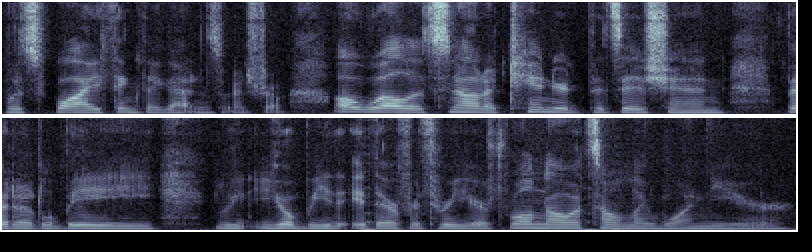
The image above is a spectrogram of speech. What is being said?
was why I think they got in so much trouble. Oh well, it's not a tenured position, but it'll be you'll be there for three years. Well, no, it's only one year.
